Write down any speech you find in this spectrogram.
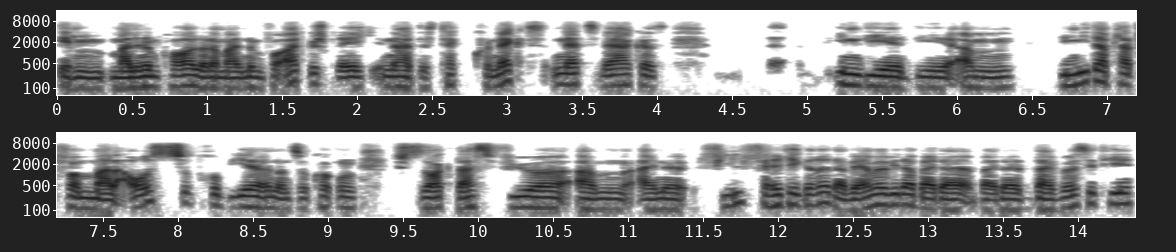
eben mal in einem Call oder mal in einem Vorortgespräch innerhalb des Tech Connect Netzwerkes äh, in die, die, ähm, die Mieterplattform mal auszuprobieren und zu gucken, sorgt das für ähm, eine vielfältigere, da wären wir wieder bei der, bei der Diversity,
